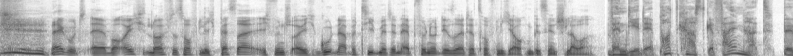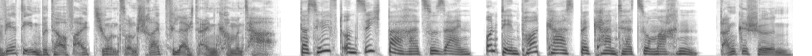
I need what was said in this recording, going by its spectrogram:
Na gut, äh, bei euch läuft es hoffentlich besser. Ich wünsche euch guten Appetit mit den Äpfeln und ihr seid jetzt hoffentlich auch ein bisschen schlauer. Wenn dir der Podcast gefallen hat, bewerte ihn bitte auf iTunes und schreib vielleicht einen Kommentar. Das hilft uns sichtbarer zu sein und den Podcast bekannter zu machen. Dankeschön.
